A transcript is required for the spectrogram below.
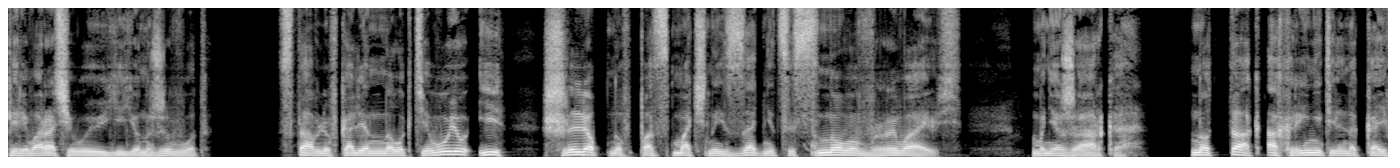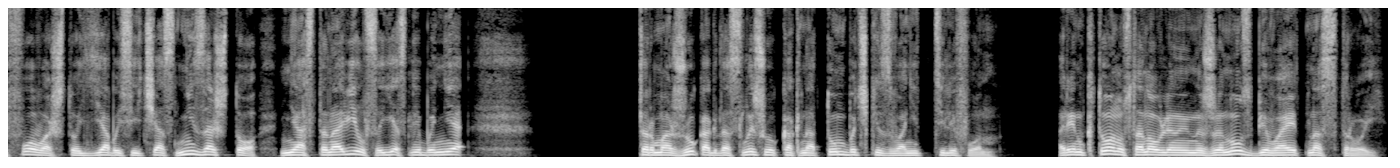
Переворачиваю ее на живот. Ставлю в коленно-локтевую и, шлепнув по смачной заднице, снова врываюсь. Мне жарко но так охренительно кайфово, что я бы сейчас ни за что не остановился, если бы не... Торможу, когда слышу, как на тумбочке звонит телефон. Рингтон, установленный на жену, сбивает настрой.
